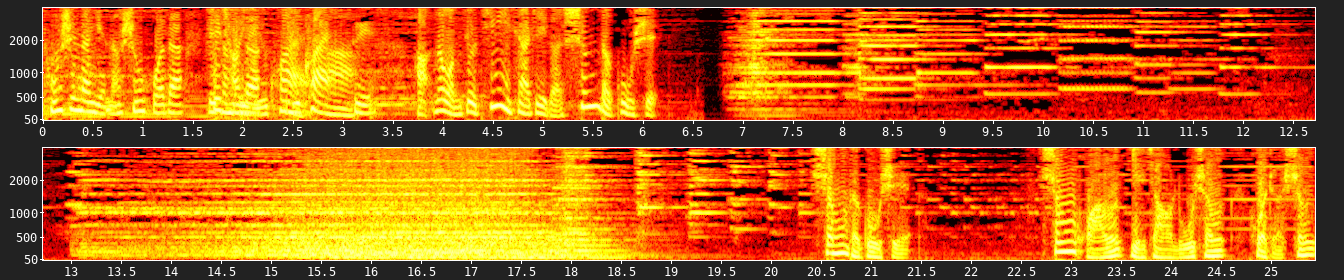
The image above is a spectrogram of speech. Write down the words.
同时呢，也能生活的非常的愉快愉快啊对。好，那我们就听一下这个“生”的故事。笙的故事。笙簧也叫芦笙或者笙，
